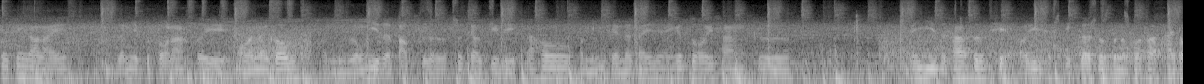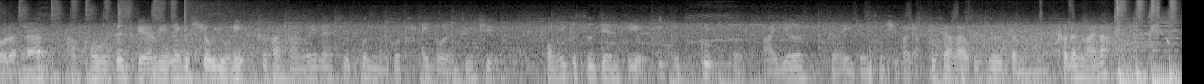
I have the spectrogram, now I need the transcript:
最近到来。人也不多啦，所以我们能够很容易的保持社交距离。然后很明显的在那个座位上是，那椅子上是贴了一些几个是不能够坐太多人的。然后这个那个 show unit 吃饭单位呢是不能够太多人进去，同一个时间只有一个 group 的 buyer 跟 agent 进去不了。接下来就是等客人来了。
